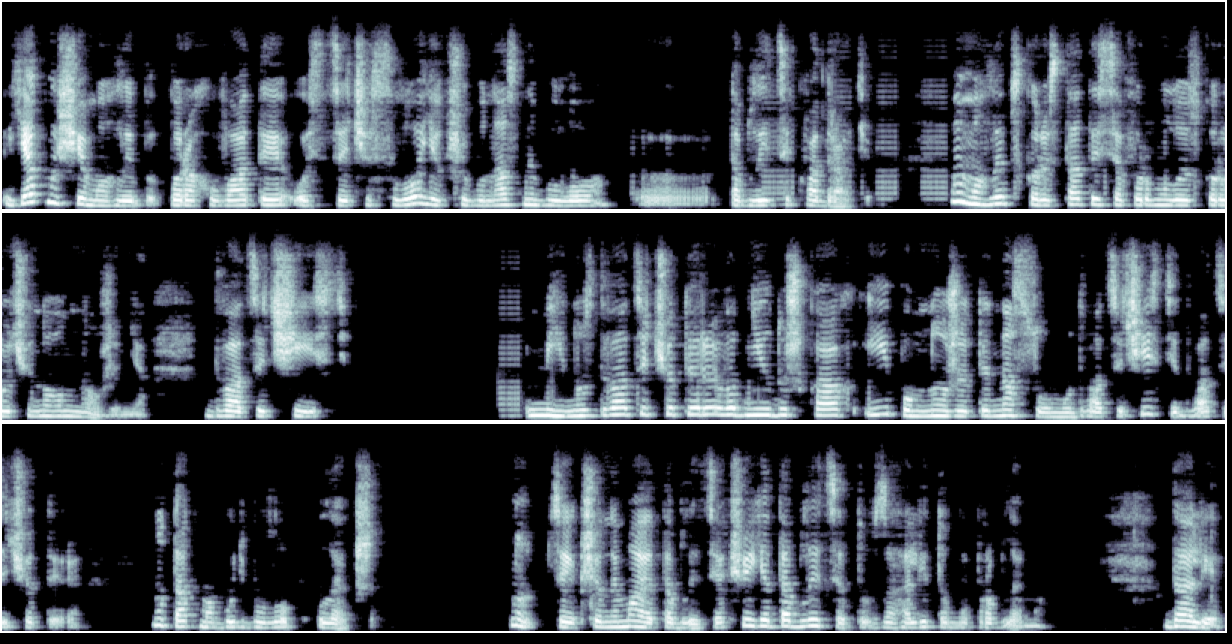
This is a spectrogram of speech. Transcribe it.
Як ми ще могли б порахувати ось це число, якщо б у нас не було е, таблиці квадратів? Ми могли б скористатися формулою скороченого множення 26 мінус 24 в одних дужках і помножити на суму 26 і 24. Ну, так, мабуть, було б легше. Ну, це якщо немає таблиці. Якщо є таблиця, то взагалі-то не проблема. Далі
